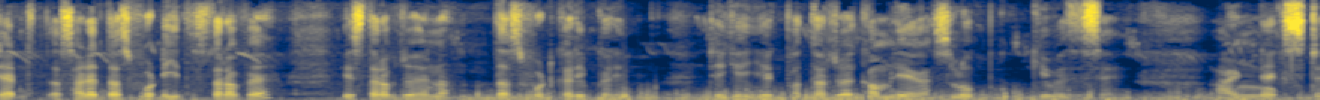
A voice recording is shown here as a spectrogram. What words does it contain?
ten साढ़े दस फुट इस तरफ़ है। इस तरफ़ जो है ना, दस फुट करीब करीब। ठीक है, एक पत्थर जो है कम लिया गया स्लोप की वजह से। एंड नेक्स्ट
